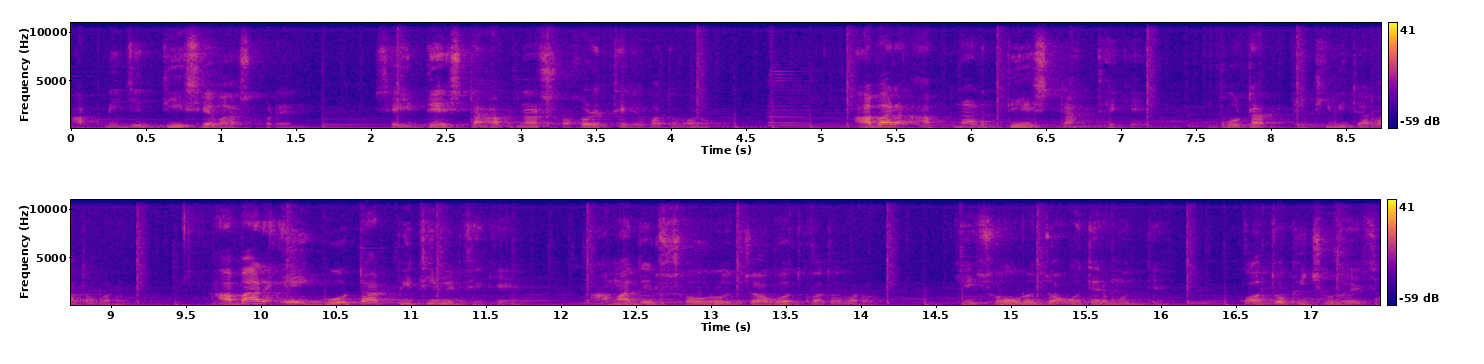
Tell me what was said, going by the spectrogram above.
আপনি যে দেশে বাস করেন, সেই দেশটা আপনার শহরের থেকে কত বড়? আবার আপনার দেশটার থেকে গোটা পৃথিবীটা কত বড়? আবার এই গোটা পৃথিবীর থেকে আমাদের সৌর জগৎ কত বড়? সেই সৌর জগতের মধ্যে কত কিছু রয়েছে?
